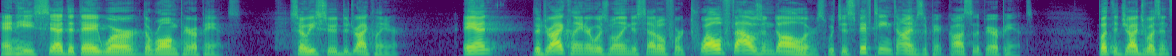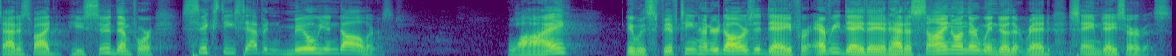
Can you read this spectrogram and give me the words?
and he said that they were the wrong pair of pants. So he sued the dry cleaner. And the dry cleaner was willing to settle for $12,000, which is 15 times the cost of the pair of pants. But the judge wasn't satisfied. He sued them for $67 million. Why? It was $1,500 a day for every day they had had a sign on their window that read same day service.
